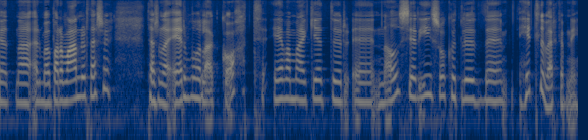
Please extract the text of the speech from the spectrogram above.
hérna, er maður bara vanur þessu. Það er svona erfóðlega gott ef að maður getur eh, náð sér í svo kvölduð eh, hilluverkefni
